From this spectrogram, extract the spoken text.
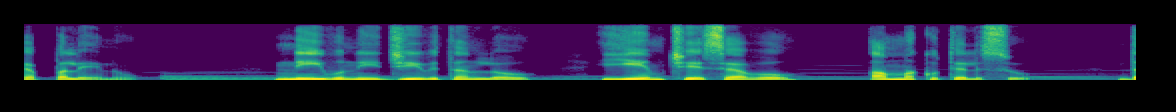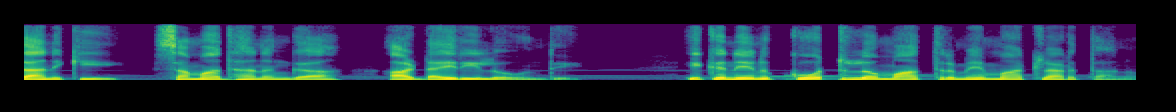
చెప్పలేను. నీవు నీ జీవితంలో ఏం చేశావో అమ్మకు తెలుసు. దానికి సమాధానంగా ఆ డైరీలో ఉంది. ఇక నేను కోర్టులో మాత్రమే మాట్లాడతాను.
